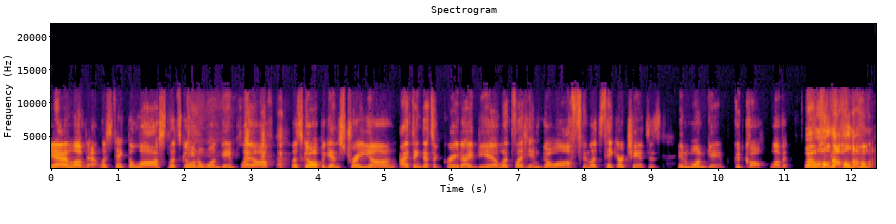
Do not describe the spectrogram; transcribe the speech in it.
Yeah, I love that. Let's take the loss. Let's go in a one game playoff. let's go up against Trae Young. I think that's a great idea. Let's let him go off and let's take our chances in one game. Good call. Love it. Well, hold on, hold on, hold on.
